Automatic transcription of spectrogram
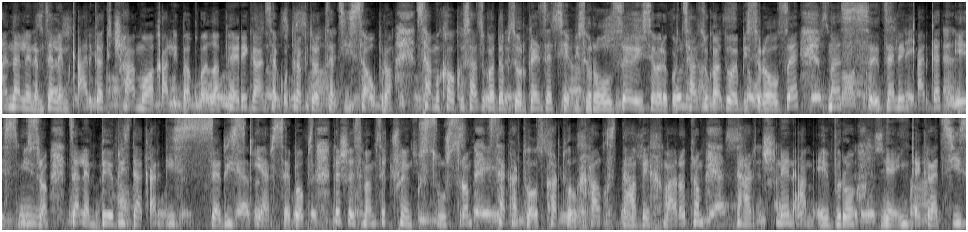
ანალენამ ძალიან კარგად ჩამოაყალიბა ყველაფერი, განსაკუთრებით როდესაც ისაუბრა სამოქალაქო საზოგადოების ორგანიზაციების როლზე, ისევე როგორც საზოგადოების როლზე, მას ძალიან კარგად ესმის, რომ ძალიან ბევრის დაკარგის რისკი არსებობს. და შესაბამისად ჩვენ გვსურს, რომ საქართველოს ქართულ ხალხს დავეხმაროთ, რომ დარჩნენ ამ ევრო ინტეგრაციის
